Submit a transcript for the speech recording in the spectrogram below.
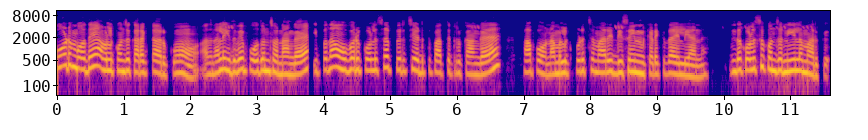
போடும்போதே அவளுக்கு கொஞ்சம் கரெக்டாக இருக்கும். அதனால இதுவே போதும்னு சொன்னாங்க. இப்போ தான் ஒவ்வொரு கொலுசை பிரித்து எடுத்து பார்த்துட்டு இருக்காங்க. பார்ப்போம் நம்மளுக்கு பிடிச்ச மாதிரி டிசைன் கிடைக்குதா இல்லையான்னு. இந்த கொலுசு கொஞ்சம் நீளமாக இருக்குது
